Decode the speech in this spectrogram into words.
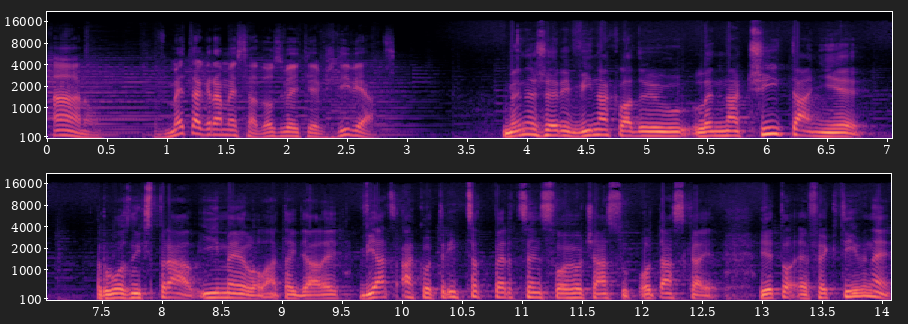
Áno, v Metagrame sa dozviete vždy viac. Manažéri vynakladujú len na čítanie rôznych správ, e-mailov a tak ďalej, viac ako 30% svojho času. Otázka je, je to efektívne?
